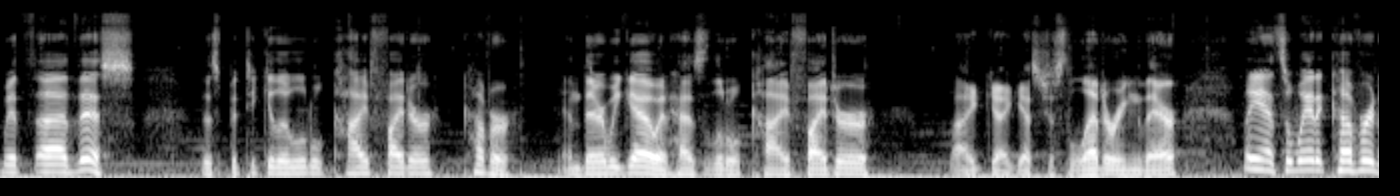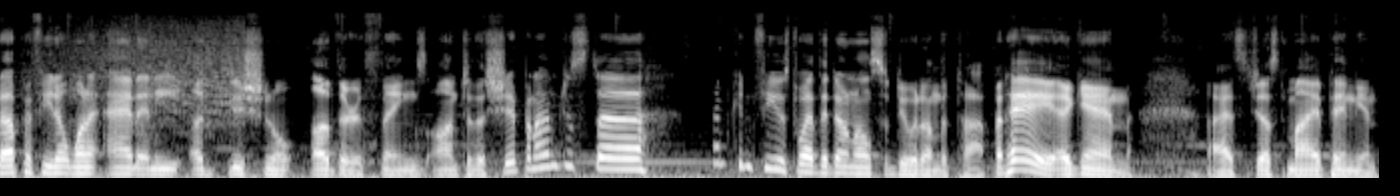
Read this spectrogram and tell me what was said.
with uh, this, this particular little K.I.E Fighter cover. And there we go, it has a little K.I.E Fighter I, I, guess just lettering there. But yeah, it's a way to cover it up if you don't want to add any additional other things onto the ship. And I'm just, uh, I'm confused why they don't also do it on the top. But hey, again, that's just my opinion.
